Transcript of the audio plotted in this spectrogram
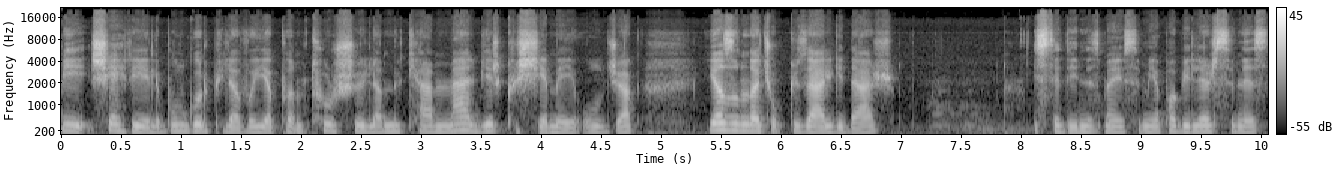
bir şehriyeli bulgur pilavı yapın. Turşuyla mükemmel bir kış yemeği olacak. Yazın da çok güzel gider. İstediğiniz mevsim yapabilirsiniz.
